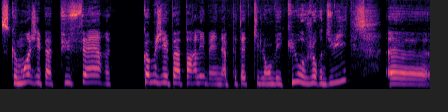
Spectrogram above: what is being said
ce que moi, j'ai pas pu faire comme je n'ai pas parlé, ben, il y en a peut-être qui l'ont vécu aujourd'hui. Euh,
